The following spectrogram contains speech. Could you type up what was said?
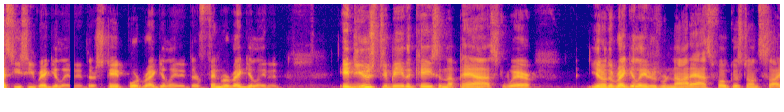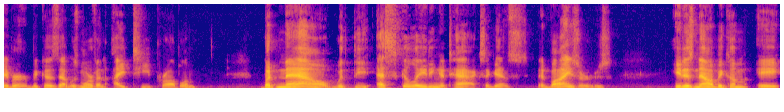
SEC regulated, they're state board regulated, they're FINRA regulated. It used to be the case in the past where you know the regulators were not as focused on cyber because that was more of an IT problem but now, with the escalating attacks against advisors, it has now become a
